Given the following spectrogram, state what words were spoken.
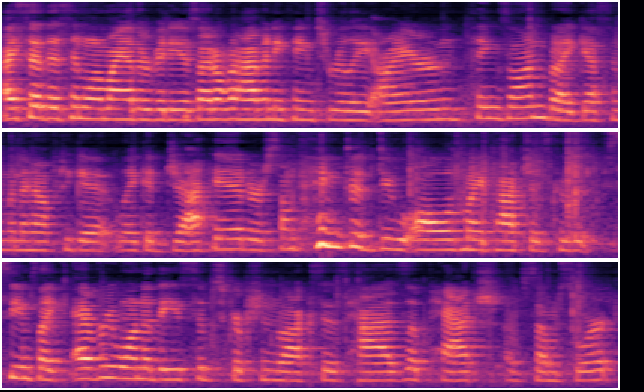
I said this in one of my other videos. I don't have anything to really iron things on, but I guess I'm going to have to get like a jacket or something to do all of my patches because it seems like every one of these subscription boxes has a patch of some sort.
